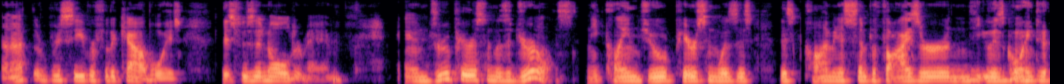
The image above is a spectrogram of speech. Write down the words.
Now, not the receiver for the Cowboys. This was an older man. And Drew Pearson was a journalist, and he claimed Drew Pearson was this this communist sympathizer, and he was going to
